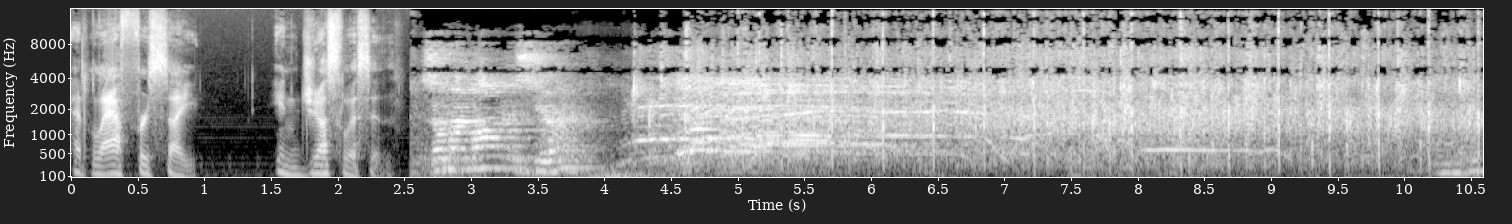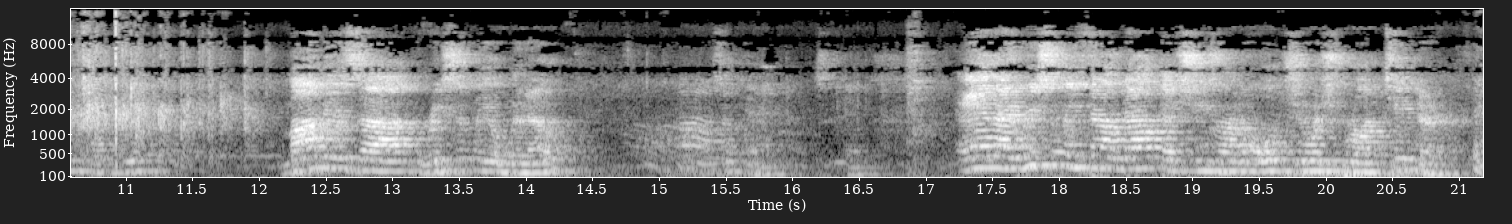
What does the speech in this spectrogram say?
at Laugh for Sight in Just Listen. So my mom is here. Mom is uh, recently a widow. It's okay. It's okay. And I recently found out that she's on old George Broad Tinder.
